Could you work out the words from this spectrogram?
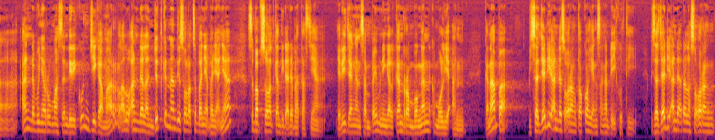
Anda punya rumah sendiri kunci kamar lalu Anda lanjutkan nanti sholat sebanyak-banyaknya sebab sholat kan tidak ada batasnya. Jadi jangan sampai meninggalkan rombongan kemuliaan. Kenapa? Bisa jadi Anda seorang tokoh yang sangat diikuti. Bisa jadi Anda adalah seorang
